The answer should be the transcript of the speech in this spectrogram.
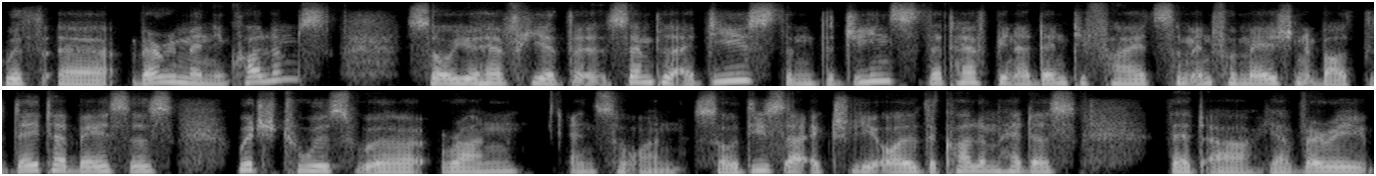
with uh, very many columns. So you have here the sample IDs, then the genes that have been identified, some information about the databases, which tools were run, and so on. So these are actually all the column headers that are yeah, very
